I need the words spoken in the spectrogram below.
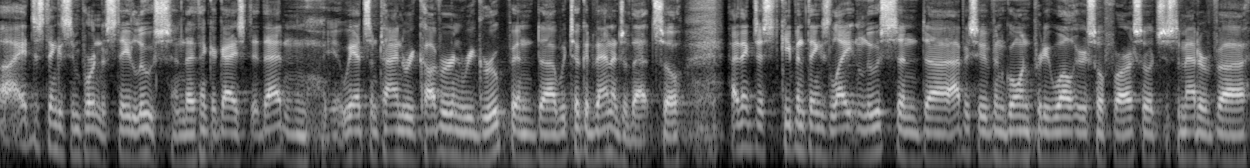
I just think it's important to stay loose, and I think our guys did that, and we had some time to recover and regroup, and uh, we took advantage of that. So, I think just keeping things light and loose, and uh, obviously we've been going pretty well here so far. So it's just a matter of uh,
